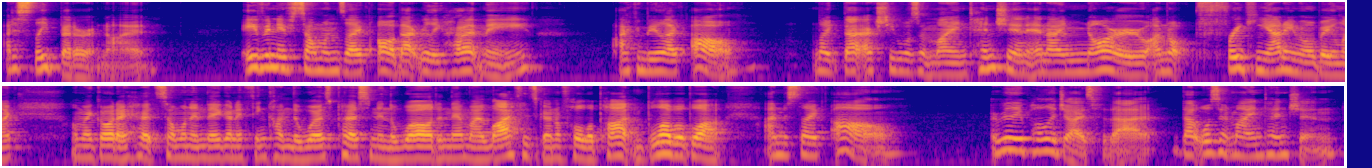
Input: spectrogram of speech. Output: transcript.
I just sleep better at night. Even if someone's like, oh, that really hurt me, I can be like, oh, like that actually wasn't my intention. And I know I'm not freaking out anymore, being like, oh my God, I hurt someone and they're going to think I'm the worst person in the world and then my life is going to fall apart and blah, blah, blah. I'm just like, oh, I really apologize for that. That wasn't my intention.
